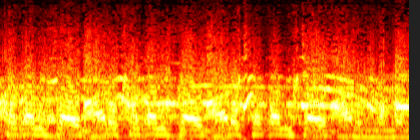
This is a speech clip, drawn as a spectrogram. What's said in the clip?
Autokalisan, on, Autokalisan, Autokalisan.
